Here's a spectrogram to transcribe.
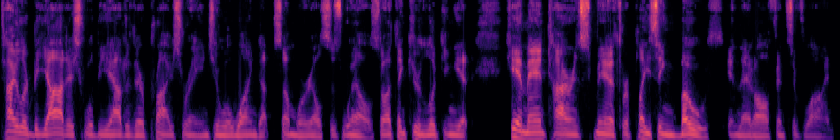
Tyler Biadasz will be out of their price range and will wind up somewhere else as well. So I think you're looking at him and Tyron Smith replacing both in that offensive line.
